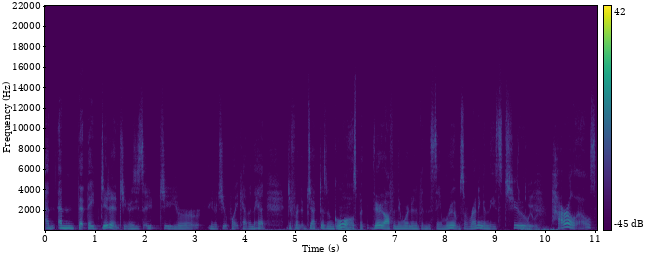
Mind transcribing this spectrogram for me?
and and that they didn't. You know, you to your you know to your point, Kevin, they had different objectives and goals, but very often they weren't even in the same room. So running in these two Completely. parallels,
